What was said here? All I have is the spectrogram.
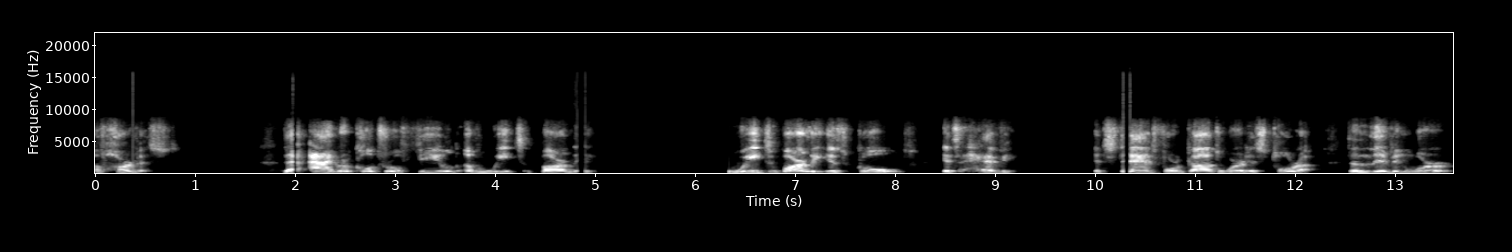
of harvest, the agricultural field of wheat, barley. Wheat, barley is gold. It's heavy. It stands for God's word, his Torah, the living word.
